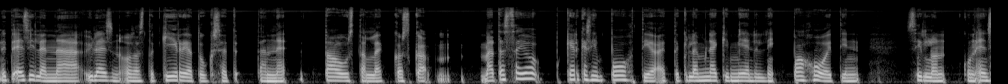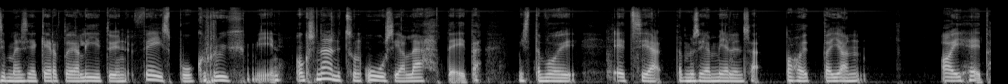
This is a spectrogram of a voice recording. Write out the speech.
nyt esille nämä yleisön osastokirjoitukset tänne taustalle, koska mä tässä jo kerkesin pohtia, että kyllä minäkin mielelläni pahoitin silloin, kun ensimmäisiä kertoja liityin Facebook-ryhmiin. Onko nämä nyt sun uusia lähteitä, mistä voi etsiä tämmöisiä mielensä pahoittajan aiheita?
